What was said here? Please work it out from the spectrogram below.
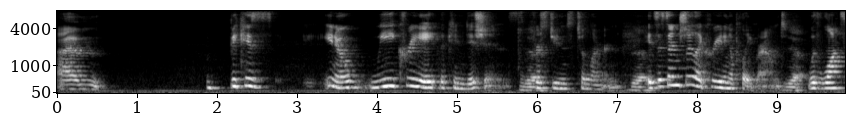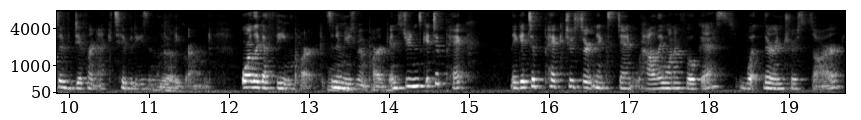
Um, because you know we create the conditions Yeah. for students to learn. Yeah. it's essentially like creating a playground Yeah. with lots of different activities in the playground or like a theme park. It's an mm-hmm. amusement park and students get to pick. They get to pick to a certain extent how they want to focus what their interests are.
